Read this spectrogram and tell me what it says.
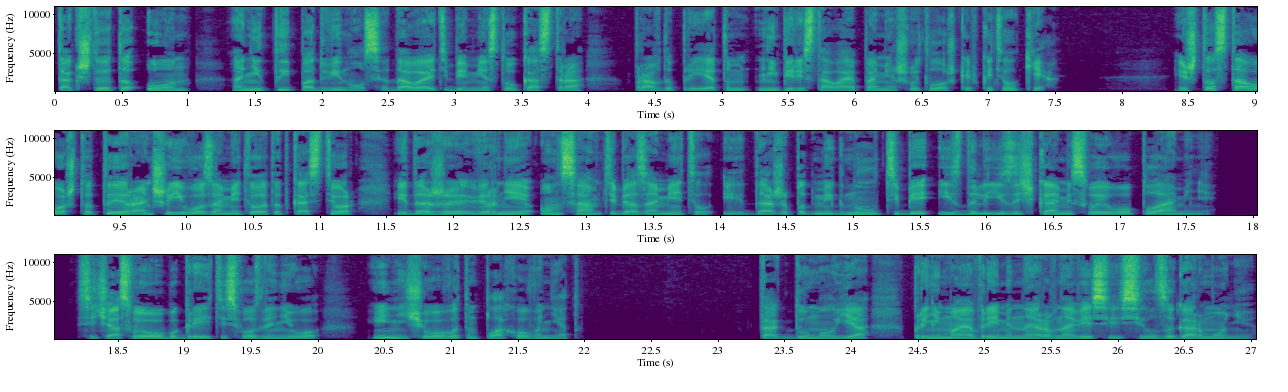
Так что это он, а не ты подвинулся, давая тебе место у костра, правда при этом не переставая помешивать ложкой в котелке. И что с того, что ты раньше его заметил этот костер, и даже, вернее, он сам тебя заметил и даже подмигнул тебе издали язычками своего пламени. Сейчас вы оба греетесь возле него, и ничего в этом плохого нет. Так думал я, принимая временное равновесие сил за гармонию.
